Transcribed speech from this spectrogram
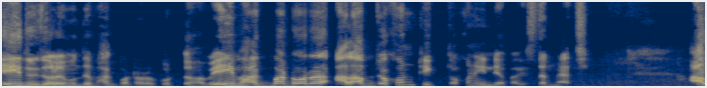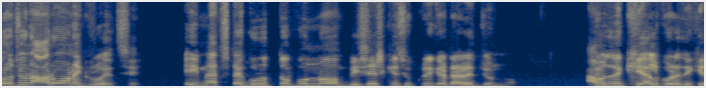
এই দুই দলের মধ্যে ভাগ বাটোয়ারা করতে হবে। এই ভাগ বাটোয়ারার আলাপ যখন, ঠিক তখন ইন্ডিয়া পাকিস্তান ম্যাচ আলোচনা আরও অনেক রয়েছে, এই ম্যাচটা গুরুত্বপূর্ণ, বিশেষ কিছু ক্রিকেটারের জন্য। আমরা যদি খেয়াল করে দেখি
